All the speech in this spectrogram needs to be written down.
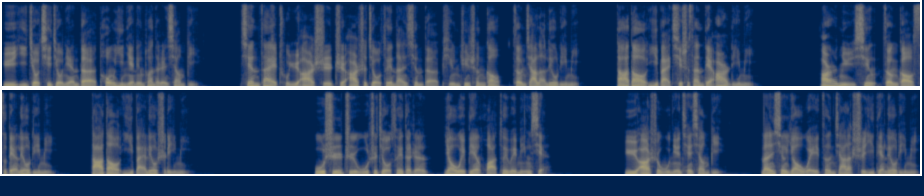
与一九七九年的同一年龄段的人相比，现在处于二十至二十九岁男性的平均身高增加了六厘米，达到一百七十三点二厘米，而女性增高四点六厘米。达到一百六十厘米。五十至五十九岁的人腰围变化最为明显。与二十五年前相比，男性腰围增加了十一点六厘米，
